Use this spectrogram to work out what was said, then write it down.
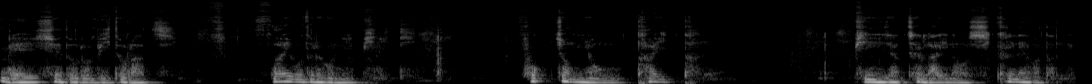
메이섀도로 미도라지 사이버 드래곤 인피니티 폭정용 타이탈 빙의장차 라이너 시클레어가 떴네요.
